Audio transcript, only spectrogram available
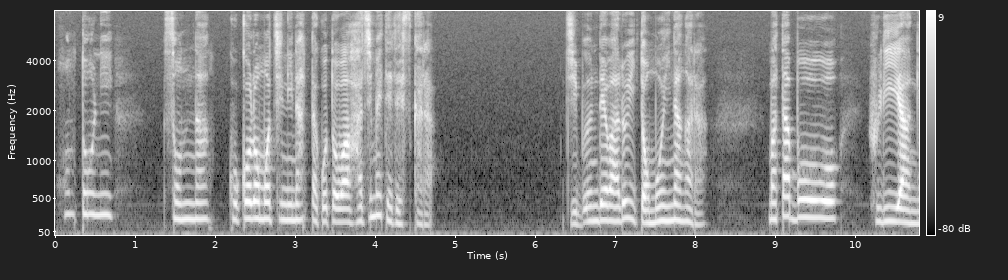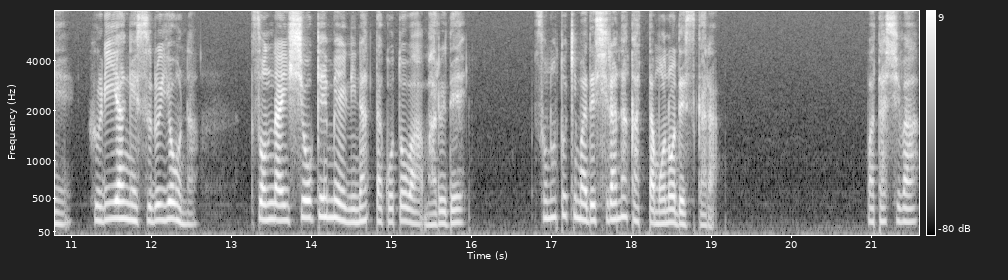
本当にそんな心持ちになったことは初めてですから。自分で悪いと思いながらまた棒を振り上げ振り上げするようなそんな一生懸命になったことはまるでその時まで知らなかったものですから。私は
